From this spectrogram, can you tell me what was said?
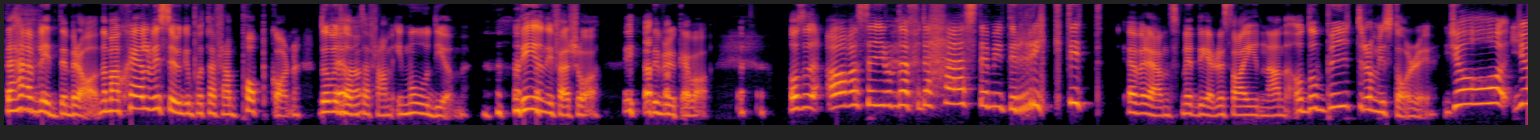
det här blir inte bra. När man själv är sugen på att ta fram popcorn, då vill Ja. de ta fram Imodium. Det är ungefär så Ja. det brukar vara. Och så, ja, vad säger de där? För det här stämmer inte riktigt överens med det du sa innan. Och då byter de ju story. Ja, ja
